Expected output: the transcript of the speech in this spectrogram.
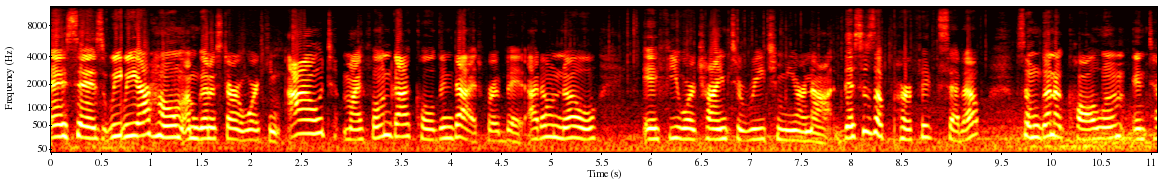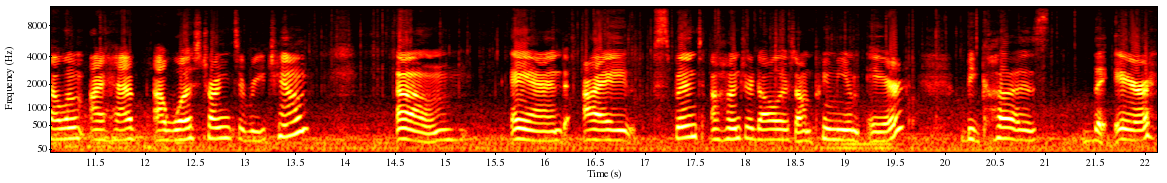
And it says, we, we are home. I'm going to start working out. My phone got cold and died for a bit. I don't know if you are trying to reach me or not. This is a perfect setup. So I'm going to call him and tell him I have I was trying to reach him. Um and I spent a hundred dollars on premium air because the air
